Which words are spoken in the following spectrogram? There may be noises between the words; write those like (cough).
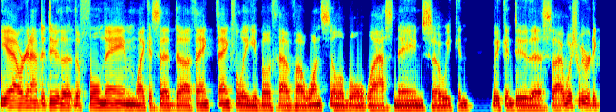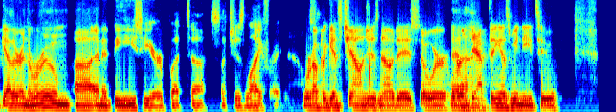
Yeah, we're gonna have to do the the full name. Like I said, uh, thank thankfully you both have uh, one syllable last names, so we can we can do this. I wish we were together in the room uh, and it'd be easier, but uh, such is life right now. We're up against challenges nowadays, so we're we're yeah. adapting as we need to.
